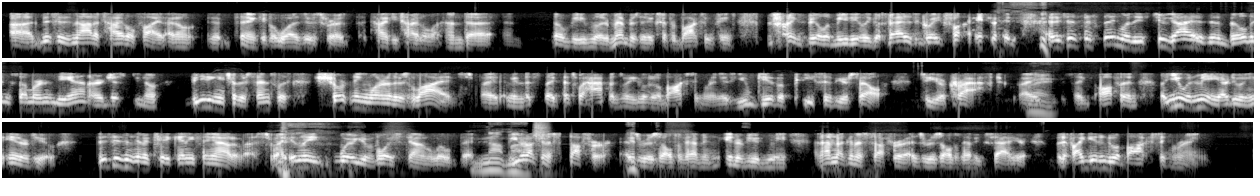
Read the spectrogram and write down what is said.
Uh, this is not a title fight. I don't think. If it was, it was for a, a tiny title, and, uh, and nobody really remembers it except for boxing fans. Frank Bill immediately goes, "That is a great fight," and, and it's just this thing where these two guys in a building somewhere in Indiana are just, you know, beating each other senseless, shortening one another's lives. Right? I mean, that's like that's what happens when you go to a boxing ring. Is you give a piece of yourself to your craft. Right? Right. It's like often, like you and me are doing an interview. This isn't going to take anything out of us, right? It may wear your voice down a little bit. Not But You're not going to suffer as It- a result of having interviewed me, and I'm not going to suffer as a result of having sat here. But if I get into a boxing ring,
